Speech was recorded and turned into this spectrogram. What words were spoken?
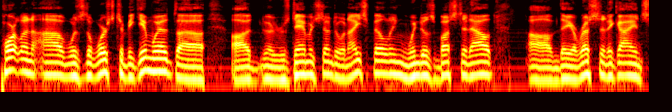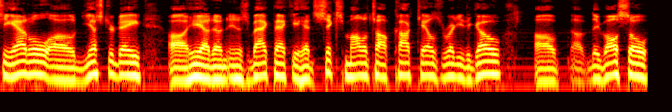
Portland uh, was the worst to begin with. Uh, uh, there was damage done to an ICE building, windows busted out. Um, they arrested a guy in Seattle uh, yesterday. Uh, he had an, in his backpack. He had six Molotov cocktails ready to go. Uh, uh, they've also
